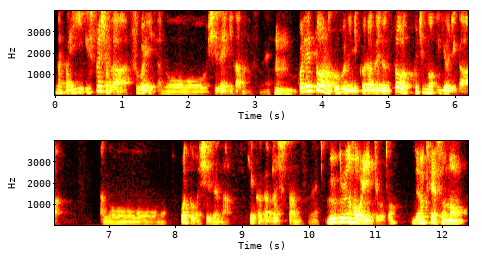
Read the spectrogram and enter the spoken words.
なんかいいエスプレッションがすごい、あの自然になるんですね。うん、これとの Google に比べると、口のよりが、あのもっと自然な結果が出したんですね。Google の方がいいってこと？じゃなくて、その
